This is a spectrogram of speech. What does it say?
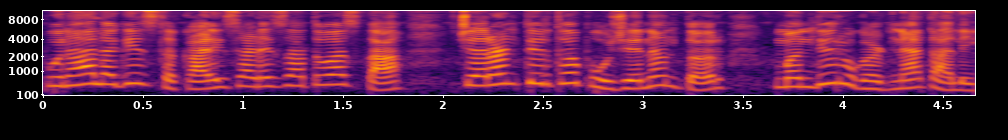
पुन्हा लगेच सकाळी साडेसात वाजता चरणतीर्थ पूजेनंतर मंदिर उघडण्यात आले.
